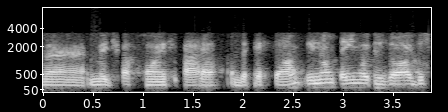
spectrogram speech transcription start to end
é, medicações para a depressão e não tenho episódios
